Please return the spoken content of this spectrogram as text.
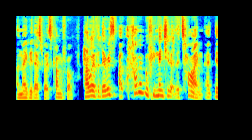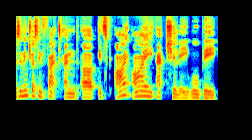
And maybe that's where it's come from. However, there is, I can't remember if we mentioned at the time, uh, there's an interesting fact. And uh, it's, I, I actually will be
